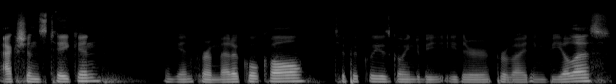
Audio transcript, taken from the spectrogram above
Actions taken, again, for a medical call, typically is going to be either providing BLS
